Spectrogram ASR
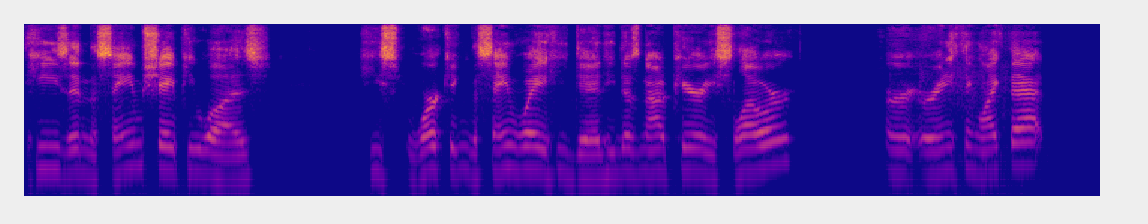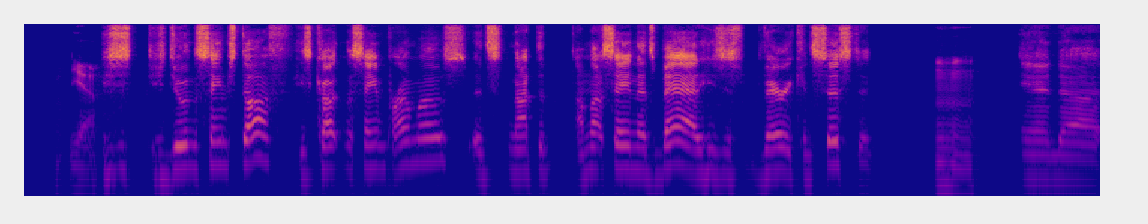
he's in the same shape he was. He's working the same way he did. He does not appear any slower or, or anything like that. Yeah. He's just he's doing the same stuff. He's cutting the same promos. It's not that I'm not saying that's bad. He's just very consistent. hmm And uh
